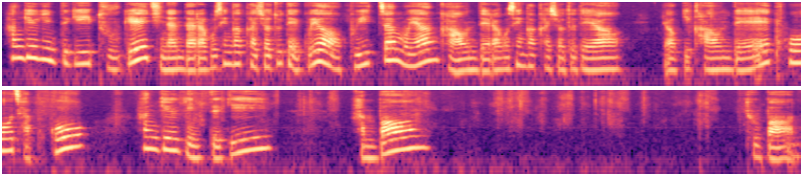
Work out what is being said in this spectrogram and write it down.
한길긴뜨기 두 개 지난다라고 생각하셔도 되고요. V자 모양 가운데라고 생각하셔도 돼요. 여기 가운데에 코 잡고 한길긴뜨기 한 번, 두 번.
